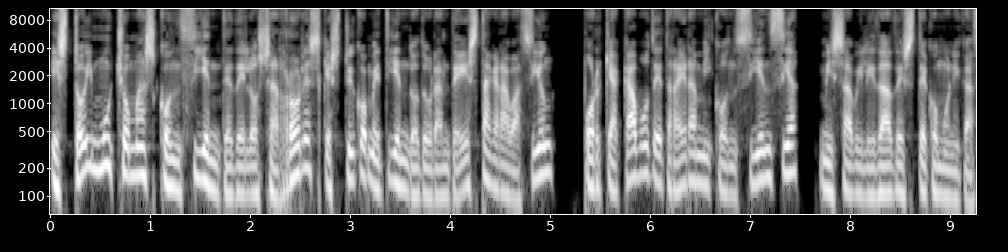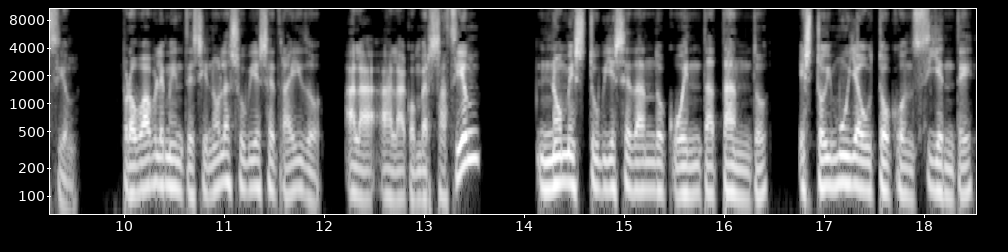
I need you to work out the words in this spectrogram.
estoy mucho más consciente de los errores que estoy cometiendo durante esta grabación porque acabo de traer a mi conciencia mis habilidades de comunicación. Probablemente si no las hubiese traído a la, a la conversación, no me estuviese dando cuenta tanto, estoy muy autoconsciente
